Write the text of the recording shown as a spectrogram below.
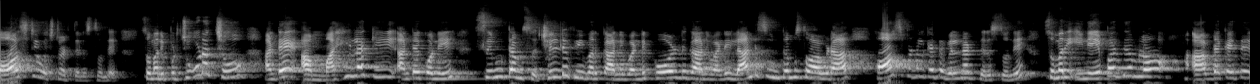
పాజిటివ్ వచ్చినట్టు తెలుస్తుంది. సో మరి ఇప్పుడు చూడొచ్చు. అంటే ఆ మహిళకి అంటే కొన్ని సిమ్టమ్స్ చిల్డ్ ఫీవర్ కానివ్వండి కోల్డ్ కానివ్వండి ఇలాంటి సిమ్టమ్స్తో ఆవిడ హాస్పిటల్కి అయితే వెళ్ళినట్టు తెలుస్తుంది. సో మరి ఈ నేపథ్యంలో ఆవిడకైతే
